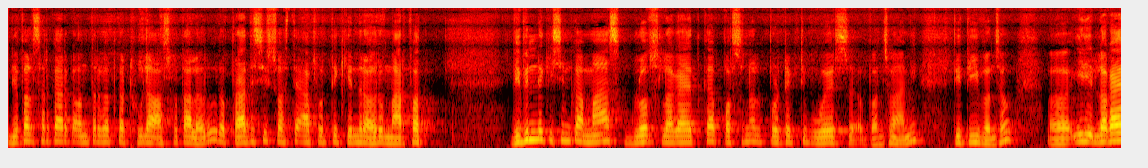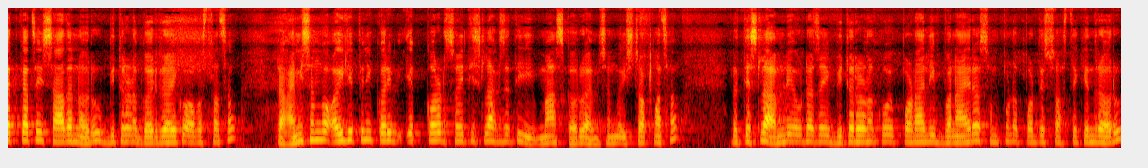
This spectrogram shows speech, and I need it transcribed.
नेपाल सरकारका अन्तर्गतका ठुला अस्पतालहरू र प्रादेशिक स्वास्थ्य आपूर्ति केन्द्रहरू मार्फत विभिन्न किसिमका मास्क ग्लोभ्स लगायतका पर्सनल प्रोटेक्टिभ वेयर्स भन्छौँ हामी पिपी भन्छौँ। यी लगायतका चाहिँ साधनहरू वितरण गरिरहेको अवस्था छ। र हामीसँग अहिले पनि करिब एक करोड सैँतिस लाख जति मास्कहरू हामीसँग स्टकमा छ। र त्यसलाई हामीले एउटा चाहिँ वितरणको प्रणाली बनाएर सम्पूर्ण प्रदेश स्वास्थ्य केन्द्रहरू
